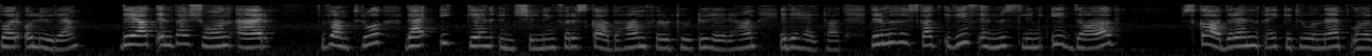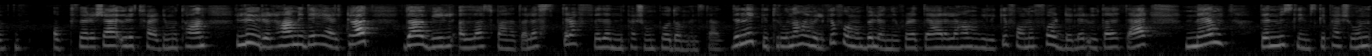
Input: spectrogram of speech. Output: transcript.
for å lure. Det at en person er vantro, det er ikke en unnskyldning for å skade ham, for å torturere ham i det hele tatt. Dere må huske at hvis en muslim i dag skader en ikke-troende oppfører seg urettferdig mot han, lurer ham i det hele tatt, da vil Allah SWT straffe denne personen på dommens dag. Den ikke-troende, han vil ikke få noen belønning for dette her, eller han vil ikke få noen fordeler ut av dette her, men den muslimske personen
